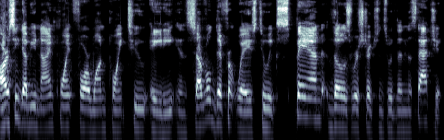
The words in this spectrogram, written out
RCW 9.41.280 in several different ways to expand those restrictions within the statute.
